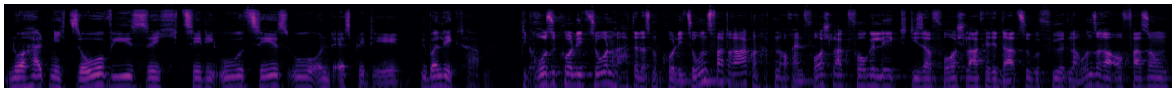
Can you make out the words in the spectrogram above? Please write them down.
nur halt nicht so, wie es sich CDU, CSU und SPD überlegt haben. Die Große Koalition hatte das im Koalitionsvertrag und hatten auch einen Vorschlag vorgelegt. Dieser Vorschlag hätte dazu geführt, nach unserer Auffassung,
